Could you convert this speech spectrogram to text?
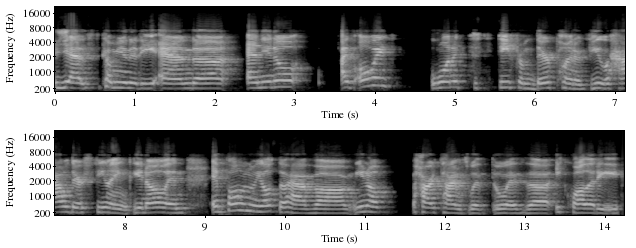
yes community. And uh, and you know i've always wanted to see from their point of view how they're feeling you know? And in poland we also have um, you know hard times with with uh, equality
